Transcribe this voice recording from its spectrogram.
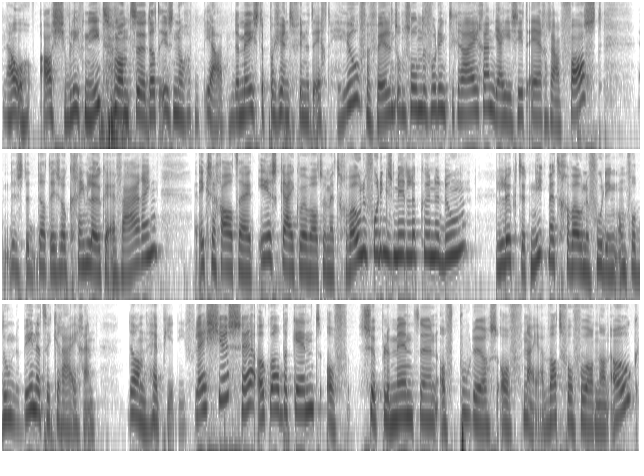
Nou, alsjeblieft niet. Want uh, dat is nog, ja, de meeste patiënten vinden het echt heel vervelend om zondevoeding te krijgen. Ja, je zit ergens aan vast. Dus dat is ook geen leuke ervaring. Ik zeg altijd, eerst kijken we wat we met gewone voedingsmiddelen kunnen doen. Lukt het niet met gewone voeding om voldoende binnen te krijgen? Dan heb je die flesjes, hè, ook wel bekend, of supplementen of poeders of nou ja, wat voor vorm dan ook.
